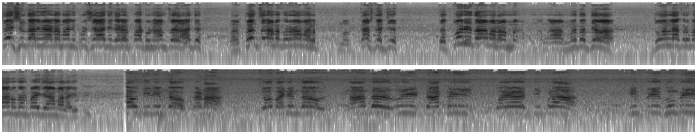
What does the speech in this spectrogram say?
तहसीलदार मॅडम आणि कृषी अधिकाऱ्याला पाठवून आमचं आद पंचनामा करून आम्हाला कसल्याचे तर त्वरित आम्हाला म- मदत द्यावा. दोन लाख रुपये अनुदान पाहिजे आम्हाला इकडे. गाव दिलीमगाव कडा शोभा निमगाव नांद रुई टाकळी पयळ पिंपळा पिंपरी घुमरी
